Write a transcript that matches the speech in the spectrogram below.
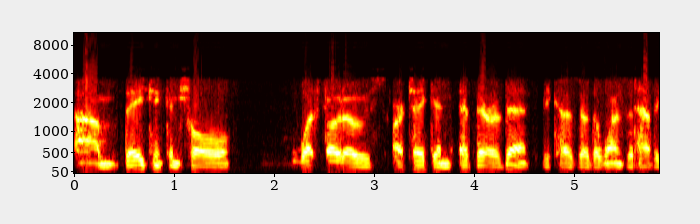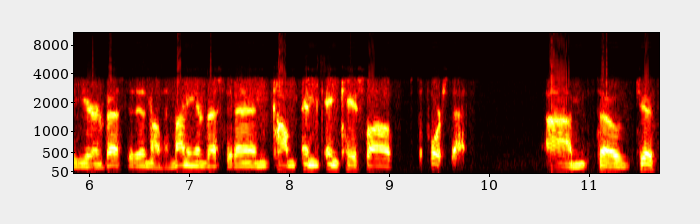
Um, they can control what photos are taken at their event because they're the ones that have a year invested in, all the money invested in, and, and, and case law supports that. Um, so just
